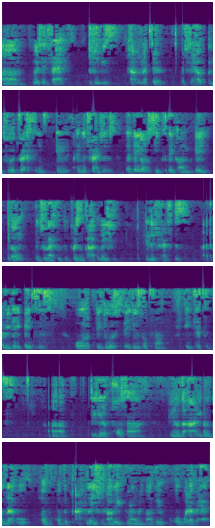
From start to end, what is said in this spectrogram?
um, which in fact should be complementary. It should help them to address things in in the trenches that they don't see because they come they don't interact with the prison population in the trenches on an everyday basis, or they do a, they do so from a distance uh, to get a pulse on, you know the uh, you know the level of, of the population. Are they growing? Are they or whatever have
